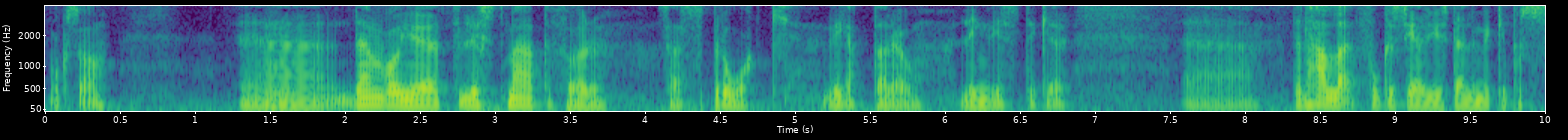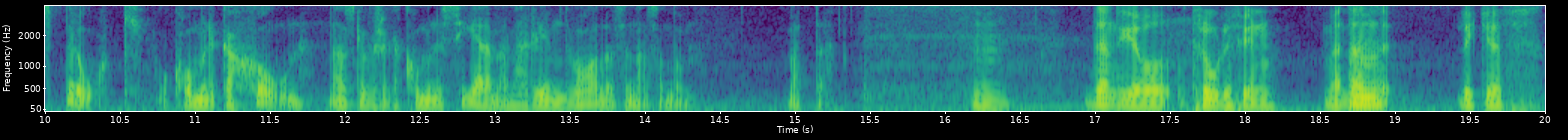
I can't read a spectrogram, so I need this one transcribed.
också. Eh, Den var ju ett lystmäte för så här, språkvetare och lingvistiker. Den handlar, fokuserar ju istället mycket på språk och kommunikation. När de ska försöka kommunicera med de här rymdvarelserna som de mötte. Mm. Den tycker jag var otrolig film, men den Mm. lyckades,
